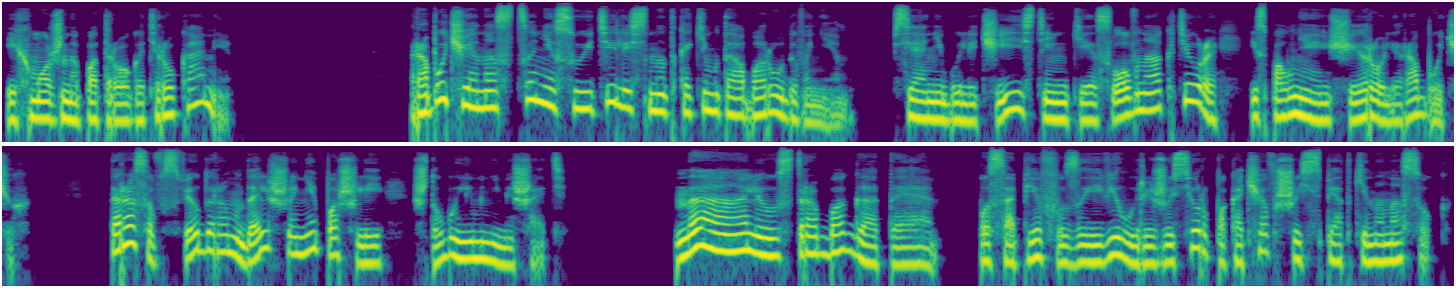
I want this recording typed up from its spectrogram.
их можно потрогать руками». Рабочие на сцене суетились над каким-то оборудованием. Все они были чистенькие, словно актеры, исполняющие роли рабочих. Тарасов с Федором дальше не пошли, чтобы им не мешать. «Да, люстра богатая», — посопев, заявил режиссер, покачавшись с пятки на носок.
